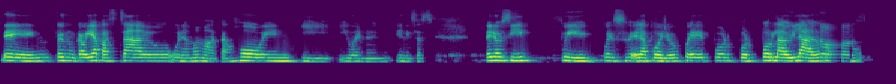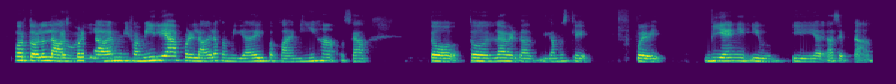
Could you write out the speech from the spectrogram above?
de, pues nunca había pasado una mamá tan joven y, y bueno, en, en, esas, pero sí fui, pues el apoyo fue por, por, por lado y lado por todos los lados, por el lado de mi familia, por el lado de la familia del papá de mi hija, o sea, todo, todo la verdad, digamos que fue bien y, y, aceptado.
